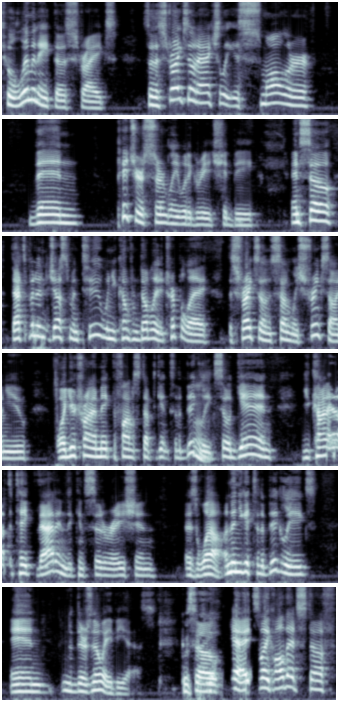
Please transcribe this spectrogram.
to eliminate those strikes. So the strike zone actually is smaller than pitchers certainly would agree it should be. And so that's been an adjustment too. When you come from double A to triple A, the strike zone suddenly shrinks on you while you're trying to make the final step to get into the big Hmm. league. So again, you kind of have to take that into consideration as well. And then you get to the big leagues, and there's no ABS. So yeah, it's like all that stuff.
